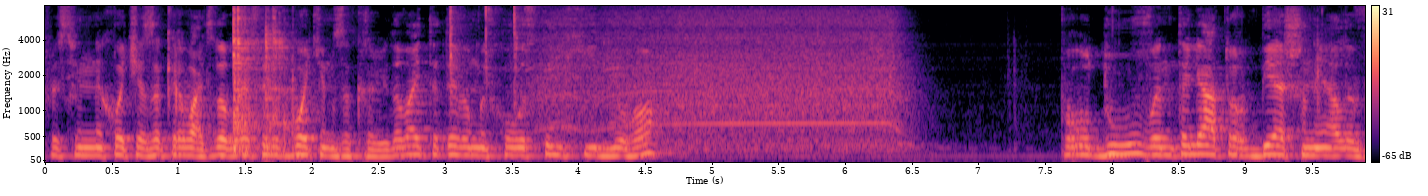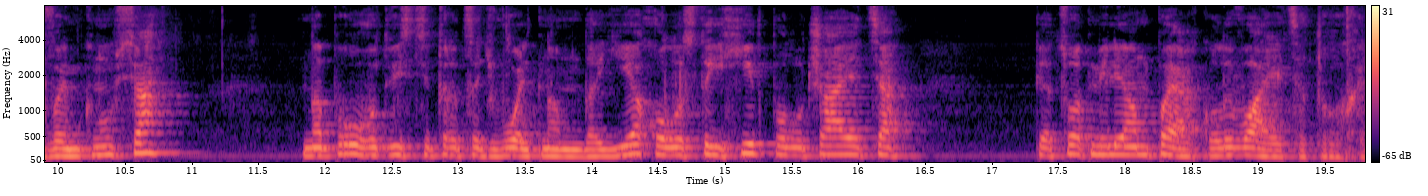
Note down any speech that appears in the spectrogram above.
Щось він не хоче закриватися. Добре, я собі потім закрию. Давайте дивимось холостий хід його. Продув, вентилятор бешений, але вимкнувся. Напругу 230 вольт нам дає. Холостий хід, виходить 500 мА, коливається трохи.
